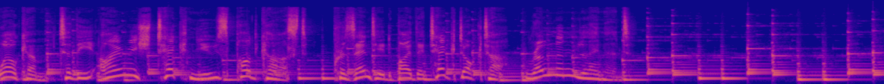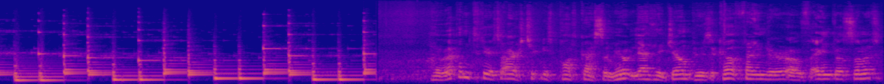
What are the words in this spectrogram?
Welcome to the Irish Tech News Podcast, presented by the tech doctor, Ronan Leonard. Hi, welcome to today's Irish Tech News Podcast. I'm here with Leslie Jump, who's a co-founder of Angel Summit,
